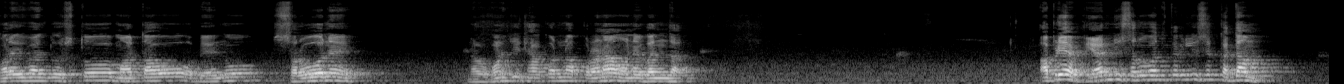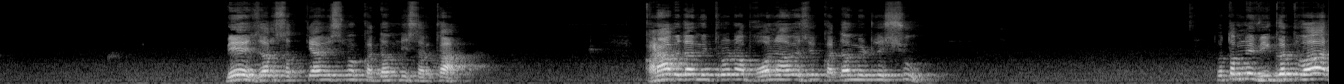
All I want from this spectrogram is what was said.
મારા એવા દોસ્તો, માતાઓ, બહેનો, સર્વોને નવઘણજી ઠાકોરના પ્રણામ અને વંદન. આપણે અભિયાનની શરૂઆત કરેલી છે કદમ. બે હજાર સત્યાવીસમાં કદમની સરકાર. ઘણા બધા મિત્રોના ફોન આવે છે, કદમ એટલે શું? તો તમને વિગતવાર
